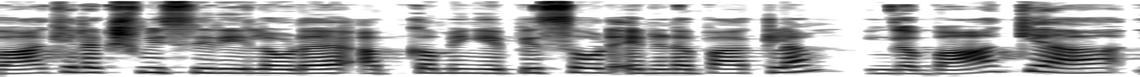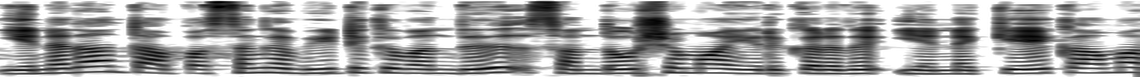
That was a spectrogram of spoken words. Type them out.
பாக்கியலட்சுமி சீரியலோட அப்கமிங் எபிசோட் என்னென்னு பார்க்கலாம். இங்கே பாக்கியா என்னதான் தான் பசங்க வீட்டுக்கு வந்து சந்தோஷமாக இருக்கிறது என்னை கேட்காம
